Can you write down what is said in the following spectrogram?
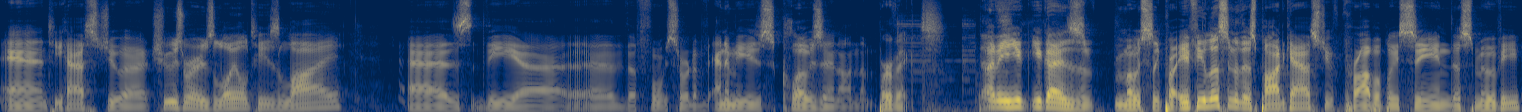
and he has to uh, choose where his loyalties lie as the uh, uh, the four sort of enemies close in on them. Perfect. I mean, you, you guys mostly, pro- if you listen to this podcast, you've probably seen this movie.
